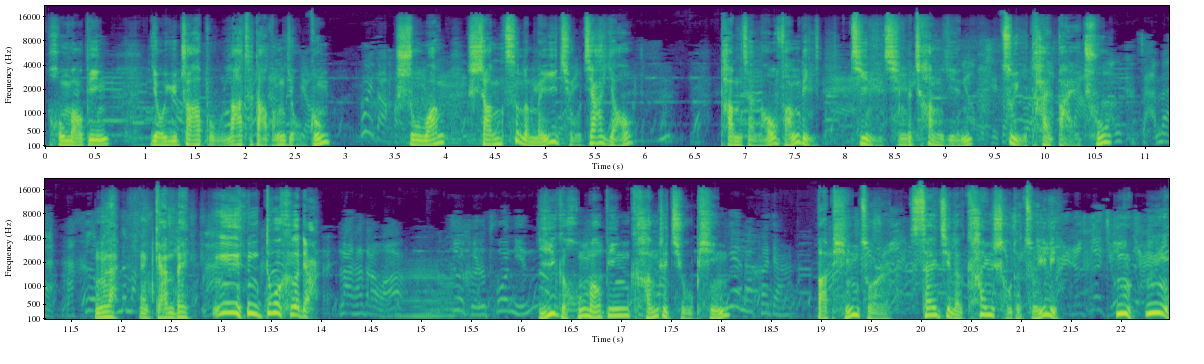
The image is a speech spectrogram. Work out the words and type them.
红毛兵由于抓捕邋遢大王有功，鼠王赏赐了美酒佳肴，他们在牢房里尽情的畅饮，醉态百出。来，干杯！嗯，多喝点一个红毛兵扛着酒瓶，把瓶嘴儿塞进了看守的嘴里。嗯嗯，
